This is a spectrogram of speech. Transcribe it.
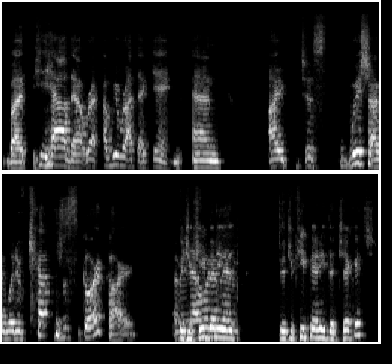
But he had that. Right uh, we were at that game, and I just wish I would have kept the scorecard. I mean, did you keep any? Been... did you keep any of the tickets?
